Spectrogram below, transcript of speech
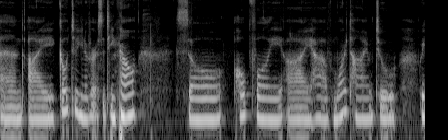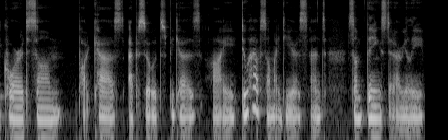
and I go to university now, so hopefully, I have more time to record some podcast episodes because I do have some ideas and some things that I really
